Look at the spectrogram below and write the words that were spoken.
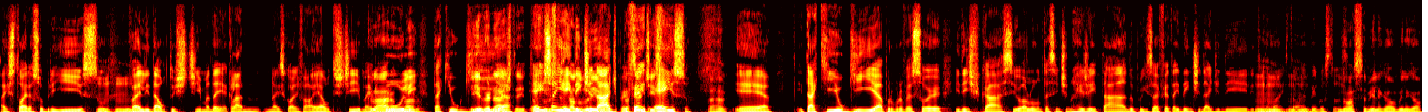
a história sobre isso, Uhum. vai lhe dar autoestima. Daí, é claro, na escola a gente fala, é autoestima, é Claro, bullying, claro. tá aqui o E guia. é verdade, daí tá é isso aí, é tá identidade, tá perfeito. é certíssimo. isso. Aham. É, e tá aqui o guia para o professor identificar se o aluno está se sentindo rejeitado, porque isso vai afetar a identidade dele e tudo Uhum, mais. Então é bem gostoso. Nossa, bem legal, bem legal.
